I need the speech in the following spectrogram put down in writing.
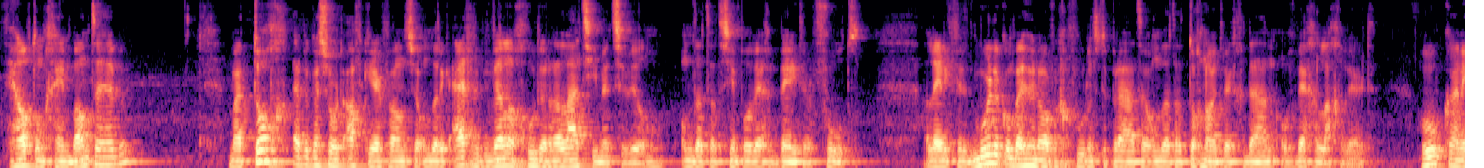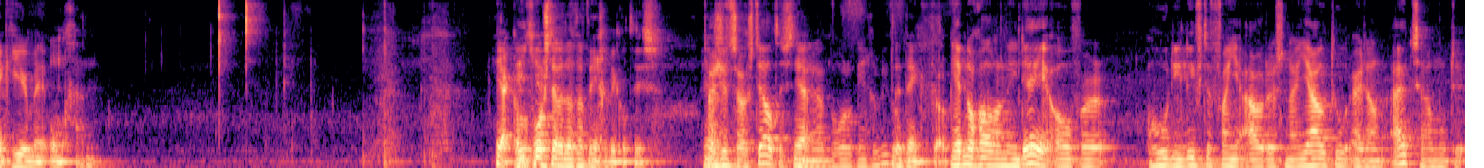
Het helpt om geen band te hebben. Maar toch heb ik een soort afkeer van ze, omdat ik eigenlijk wel een goede relatie met ze wil. Omdat dat simpelweg beter voelt. Alleen ik vind het moeilijk om bij hun over gevoelens te praten, omdat dat toch nooit werd gedaan of weggelachen werd. Hoe kan ik hiermee omgaan? Ja, ik kan me voorstellen dat dat ingewikkeld is. Ja. Als je het zo stelt, is het Ja. inderdaad behoorlijk ingewikkeld. Dat denk ik ook. Je hebt nogal een idee over hoe die liefde van je ouders naar jou toe er dan uit zou moeten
